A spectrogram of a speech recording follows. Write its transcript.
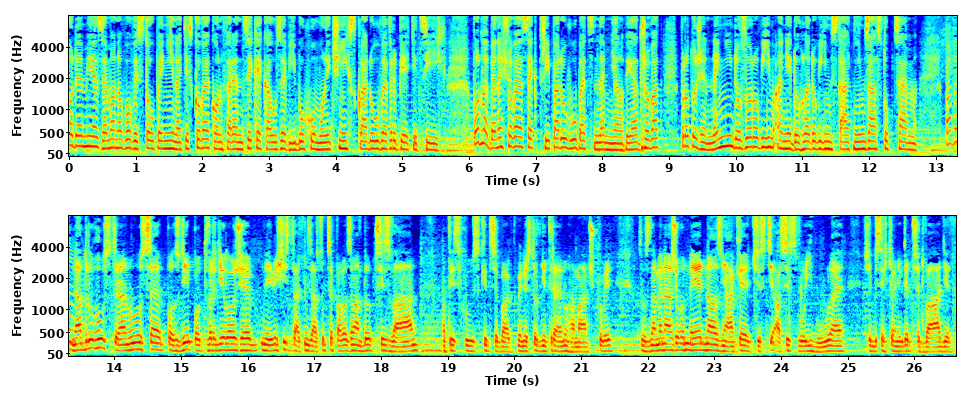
Důvodem je Zemanovo vystoupení na tiskové konferenci ke kauze výbuchu muničních skladů ve Vrběticích. Podle Benešové se k případu vůbec neměl vyjadřovat, protože není dozorovým ani dohledovým státním zástupcem. Pavel... Na druhou stranu se později potvrdilo, že nejvyšší státní zástupce Pavel Zeman byl přizván na ty schůzky třeba k ministru vnitra Janu Hamáčkovi. To znamená, že on nejednal z nějaké čistě asi svojí vůle, že by se chtěl někde předvádět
